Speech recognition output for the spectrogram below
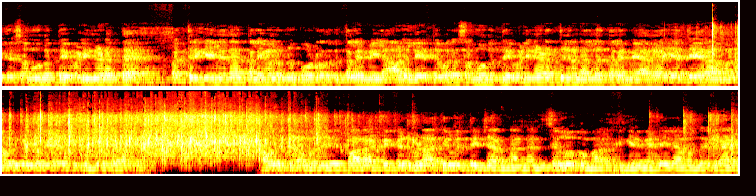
இது சமூகத்தை வழிநடத்த பத்திரிகையில தான் தலைவர்னு போடுறதுக்கு தலைமையில் ஆள் இல்லையே தவிர சமூகத்தை வழிநடத்துகிற நல்ல தலைமையாக ஐயா ஜெயராமன் அவர்கள் வழிநடத்தி கொண்டிருக்கிறார்கள். அவருக்கு நமது பாராட்டுக்கள். விழாத்திகுளத்தை சார்ந்த அண்ணன் செல்வகுமார் இங்கே மேடையில் அமர்ந்திருக்கிறார்.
